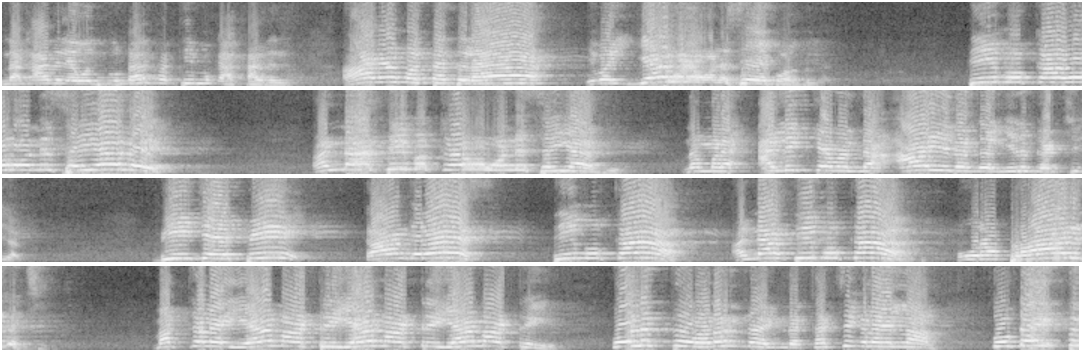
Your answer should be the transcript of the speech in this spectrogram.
இந்த காதல ஒதுக்கி விட்டாரு இப்ப திமுக காதல். ஆனா மொத்தத்துல இவன் எவ்வளவு ஒண்ணு செய்ய போறது இல்ல திமுகவும் ஒண்ணு செய்யாது. அண்ணா திமுகவும் ஒண்ணு செய்யாது. நம்மளை அழிக்க வந்த ஆயுதங்கள் இரு கட்சிகள். பிஜேபி காங்கிரஸ் திமுக அண்ணா திமுக பூரா பிராடு கட்சி. மக்களை ஏமாற்றி ஏமாற்றி ஏமாற்றி கொழுத்து வளர்ந்த இந்த கட்சிகளை எல்லாம் துடைத்து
